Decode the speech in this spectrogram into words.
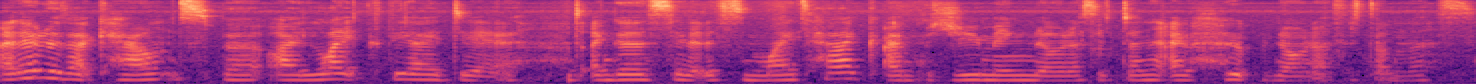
I don't know if that counts, but I like the idea. I'm going to say that this is my tag. I'm presuming no one else has done it. I hope no one else has done this.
